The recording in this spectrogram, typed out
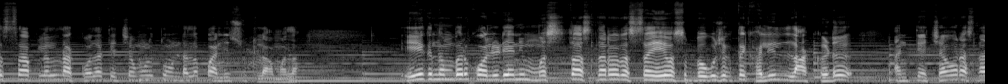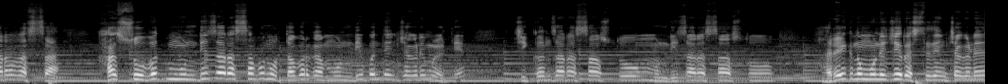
रस्सा आपल्याला दाखवला. त्याच्यामुळे तोंडाला पाणी सुटलं आम्हाला. एक नंबर क्वालिटी आणि मस्त असणारा रस्सा हे असं बघू शकता. खाली लाकडं आणि त्याच्यावर असणारा रस्सा. हा सोबत मुंडीचा रस्सा पण होता बरं का. मुंडी पण त्यांच्याकडे मिळते. चिकनचा रस्सा असतो मुंडीचा रस्सा असतो. हरेक नमुन्याचे रस्ते त्यांच्याकडे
